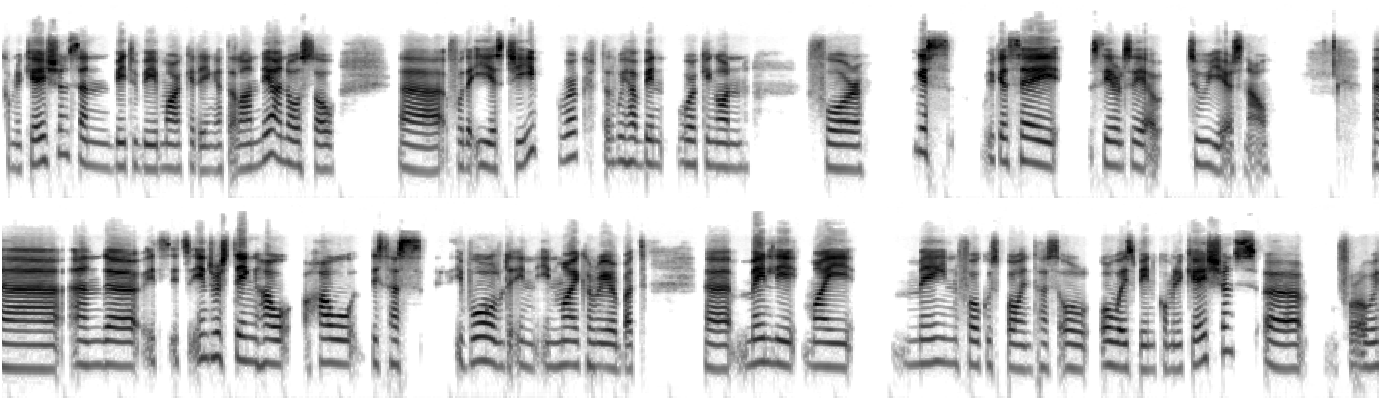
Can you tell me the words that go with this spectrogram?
communications and B2B marketing at Alandia, and also uh, for the ESG work that we have been working on for, I guess you can say, seriously, uh, two years now. Uh, and uh, it's it's interesting how how this has evolved in in my career, but uh, mainly my main focus point has all, always been communications uh, for over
